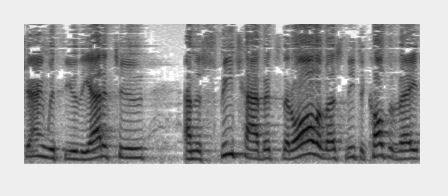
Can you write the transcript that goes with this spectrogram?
sharing with you the attitude and the speech habits that all of us need to cultivate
